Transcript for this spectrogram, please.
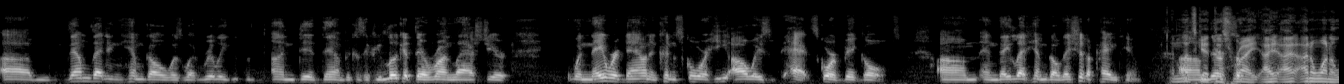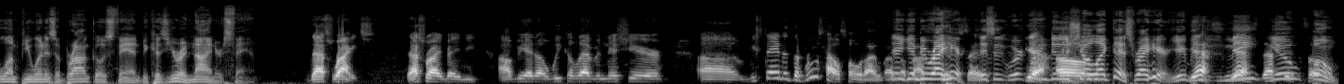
um, them letting him go was what really undid them because if you look at their run last year, when they were down and couldn't score, he always had scored big goals. Um, and they let him go. They should have paid him. And let's Um, get this some- right. I, I don't want to lump you in as a Broncos fan because you're a Niners fan. That's right. That's right, baby. I'll be at a week 11 this year. Uh, we staying at the Bruce household. I, Yeah, you're gonna be right here. Say. This is we're, Yeah, we're gonna do the show um, like this right here. You, yes, me, yes, you. So- boom.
